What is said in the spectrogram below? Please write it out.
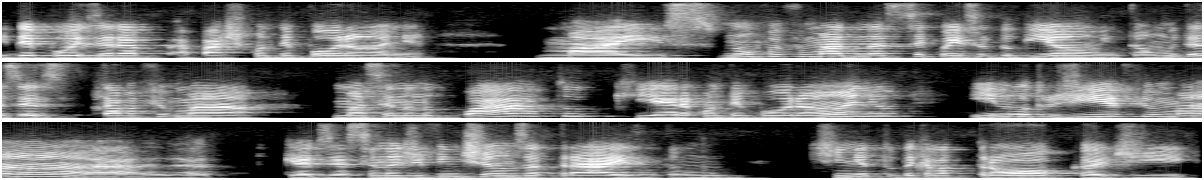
e depois era a parte contemporânea, mas não foi filmado na sequência do guião, então muitas vezes estava filmar uma cena no quarto que era contemporâneo e no outro dia filmar quer dizer, a cena de 20 anos atrás, então tinha toda aquela troca de,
